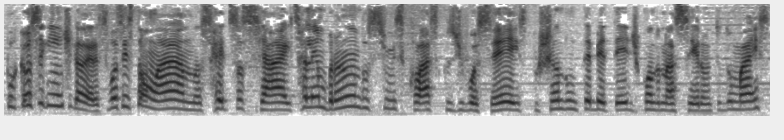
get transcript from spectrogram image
Porque é o seguinte, galera, se vocês estão lá nas redes sociais, relembrando os filmes clássicos de vocês, puxando um TBT de quando nasceram e tudo mais,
